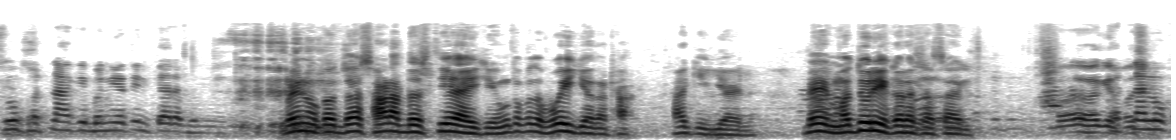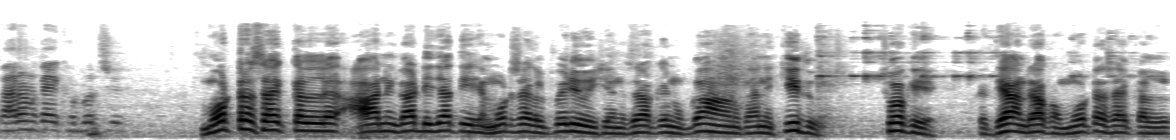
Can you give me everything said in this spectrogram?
શું ઘટના કે બની હતી ને ક્યારે બની હતી? બહેનો કહું દસ સાડા દસ આવી છે. હું તો બધા હોઈ ગયા હતા થાકી ગયા એટલે. બે મજૂરી કરે છે સાહેબ. ઘટનાનું કારણ કઈ ખબર છે? મોટરસાયકલ આની ગાડી જતી છે મોટરસાયકલ પીડી હોય છે અને જરાક એનું ગહાણું કે આને કીધું. છોકીએ કે ધ્યાન રાખો મોટરસાયકલ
